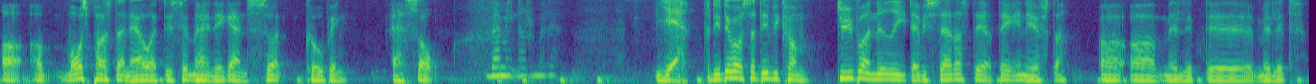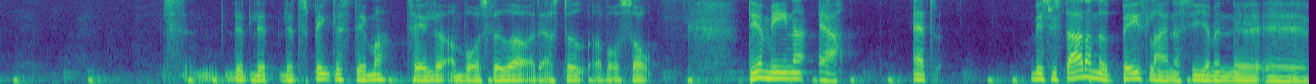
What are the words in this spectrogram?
Og, og vores påstand er jo, at det simpelthen ikke er en sund coping af sorg. Hvad mener du med det? Ja, fordi det var så det, vi kom dybere ned i, da vi satte os der dagen efter, og, og med lidt, øh, med lidt, lidt, lidt, lidt spinkle stemmer talte om vores fædre og deres død og vores sorg. Det jeg mener er, at hvis vi starter med baseline og siger, jamen, øh, øh,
